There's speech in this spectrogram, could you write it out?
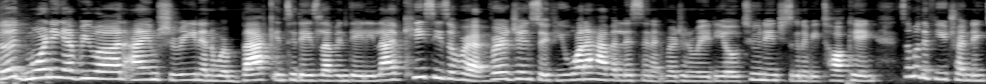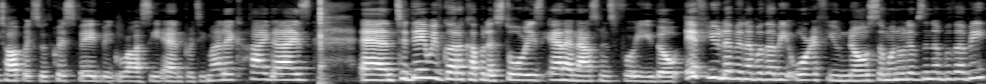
Good morning, everyone. I am Shireen, and we're back in today's Lovin Daily Live. Casey's over at Virgin, so if you want to have a listen at Virgin Radio, tune in. She's going to be talking some of the few trending topics with Kris Fade, Big Rossi, and Priti Malik. Hi, guys. And today we've got a couple of stories and announcements for you, though. If you live in Abu Dhabi or if you know someone who lives in Abu Dhabi,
